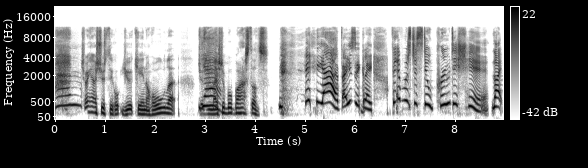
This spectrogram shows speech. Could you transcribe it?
Um, do you think that's just the UK in a whole that just yeah. miserable bastards? yeah, basically. I think everyone's just still prudish here. Like,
